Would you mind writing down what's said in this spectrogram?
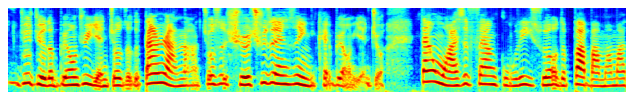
你就觉得不用去研究这个，当然啦，就是学区这件事情你可以不用研究，但我还是非常鼓励所有的爸爸妈妈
